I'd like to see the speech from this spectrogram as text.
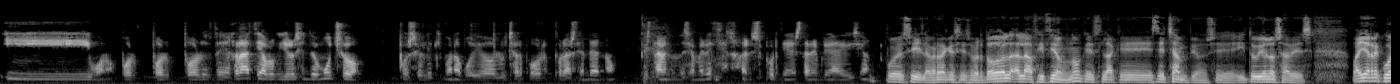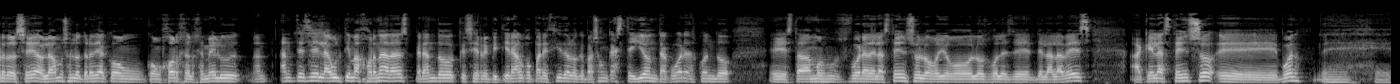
y bueno, por, por, por desgracia, porque yo lo siento mucho, pues el equipo no ha podido luchar por, por ascender, ¿no? Que está en donde se merece, ¿no? El Sporting está en primera división. Pues sí, la verdad que sí, sobre todo la, afición, ¿no? Que es la que es de Champions, eh, y tú bien lo sabes. Vaya recuerdos, ¿eh? Hablábamos el otro día con, con Jorge, el gemelo, antes de la última jornada, esperando que se repitiera algo parecido a lo que pasó en Castellón, ¿te acuerdas? Cuando eh, estábamos fuera del ascenso, luego llegó los goles del Alavés, aquel ascenso, eh, bueno, eh,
